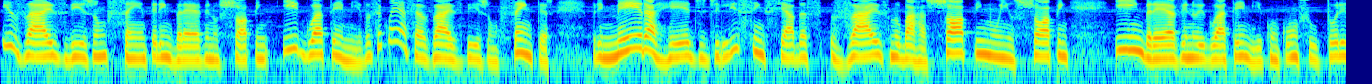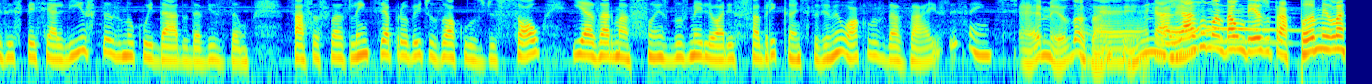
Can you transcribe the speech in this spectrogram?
e Zais Vision Center, em breve no Shopping Iguatemi. Você conhece a Zais Vision Center? Primeira rede de licenciadas Zais no Barra Shopping, Moinho Shopping e em breve no Iguatemi, com consultores especialistas no cuidado da visão. Faça suas lentes e aproveite os óculos de sol e as armações dos melhores fabricantes. Tu viu meu óculos da Zais, Vicente? É mesmo, da Zais, é, sim. Cara, aliás, vou mandar um beijo para Pamela,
